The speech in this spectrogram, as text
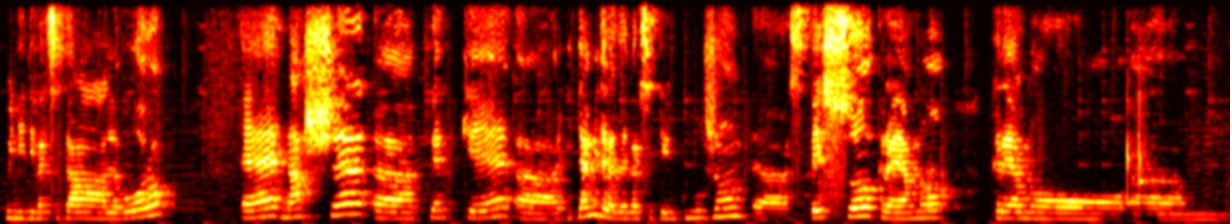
quindi diversità al lavoro è, nasce uh, perché uh, i temi della diversity e inclusion uh, spesso creano, creano um,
